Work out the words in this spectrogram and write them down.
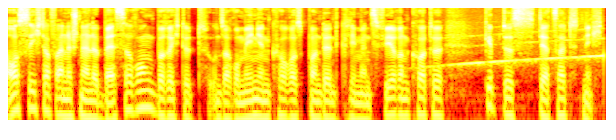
Aussicht auf eine schnelle Besserung, berichtet unser Rumänien-Korrespondent Clemens Fehrenkotte, gibt es derzeit nicht.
